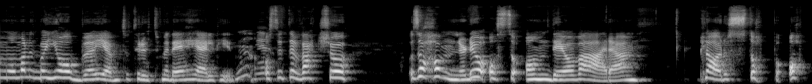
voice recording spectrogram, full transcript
må man liksom bare jobbe jevnt og trutt med det hele tiden. Yeah. Og så etter hvert så Og så handler det jo også om det å være Klare å stoppe opp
